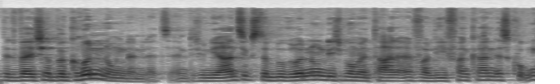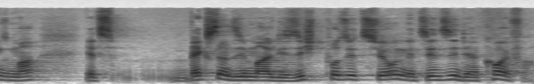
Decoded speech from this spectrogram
mit welcher Begründung denn letztendlich? Und die einzigste Begründung, die ich momentan einfach liefern kann, ist, gucken Sie mal, jetzt wechseln Sie mal die Sichtposition, jetzt sind Sie der Käufer.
